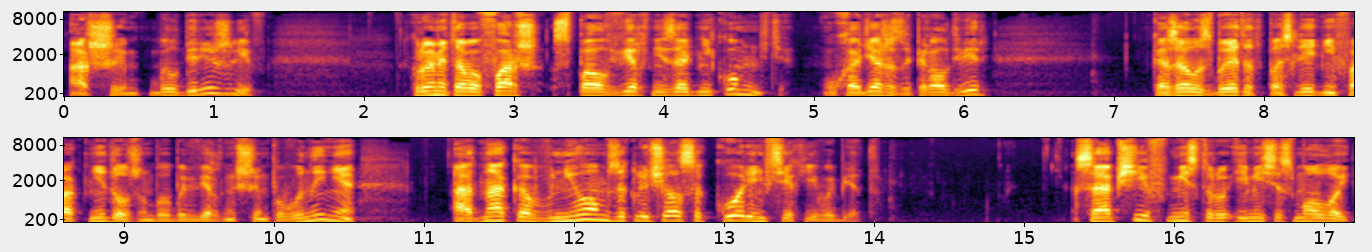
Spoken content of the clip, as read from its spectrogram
а Шимп был бережлив. Кроме того, Фарш спал в верхней задней комнате, уходя же запирал дверь. Казалось бы, этот последний факт не должен был бы ввергнуть Шимпа в уныние, однако в нем заключался корень всех его бед. Сообщив мистеру и миссис Моллой,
